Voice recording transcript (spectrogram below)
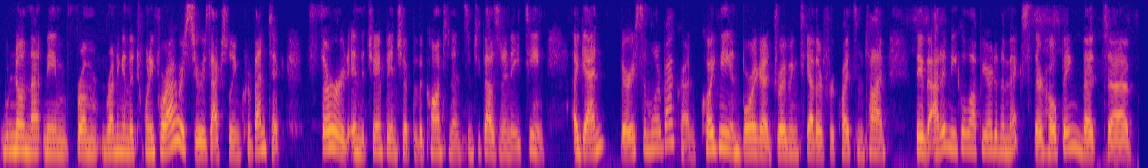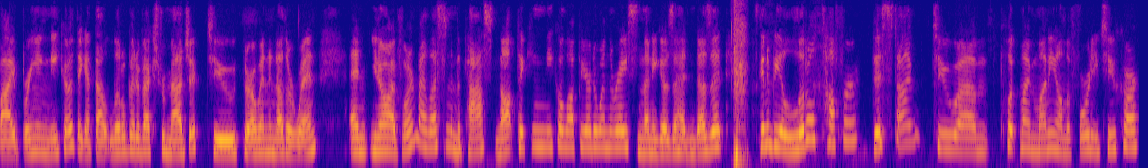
known that name from running in the 24 hour series, actually in Creventic, third in the Championship of the Continents in 2018. Again, very similar background. Coigny and Borga driving together for quite some time. They've added Nico Lapierre to the mix. They're hoping that uh, by bringing Nico, they get that little bit of extra magic to throw in another win. And, you know, I've learned my lesson in the past, not picking Nico Lapierre to win the race, and then he goes ahead and does it. It's going to be a little tougher this time to um, put my money on the 42 car.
